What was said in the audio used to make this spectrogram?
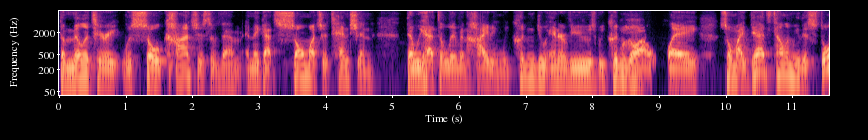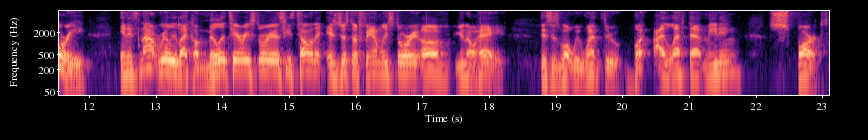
the military was so conscious of them and they got so much attention that we had to live in hiding. We couldn't do interviews. We couldn't go out and play. So my dad's telling me this story and it's not really like a military story as he's telling it. It's just a family story of, you know, hey, this is what we went through. But I left that meeting sparked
